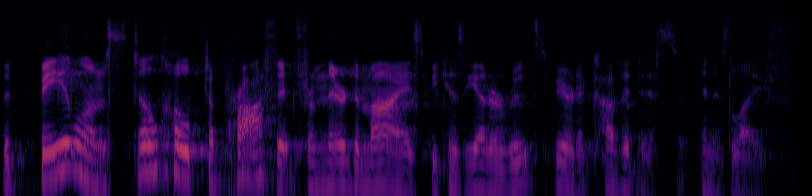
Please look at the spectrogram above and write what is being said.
But Balaam still hoped to profit from their demise because he had a root spirit of covetousness in his life.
